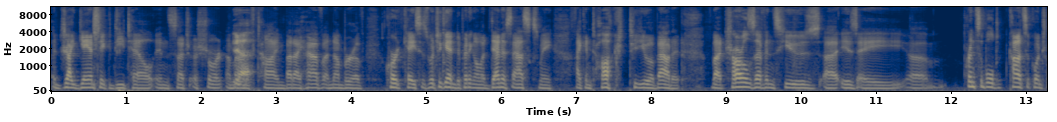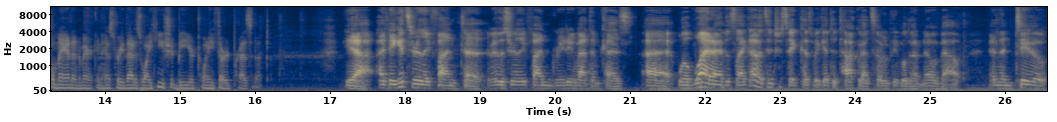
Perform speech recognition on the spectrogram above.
a gigantic detail in such a short amount Yeah. of time, but I have a number of court cases, which again, depending on what Dennis asks me, I can talk to you about it. But Charles Evans Hughes uh, is a um, principled, consequential man in American history. That is why he should be your 23rd president. Yeah, I think it's really fun to. It was really fun reading about them because, uh, well, one, I was like, oh, it's interesting because we get to talk about someone people don't know about, and then two,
